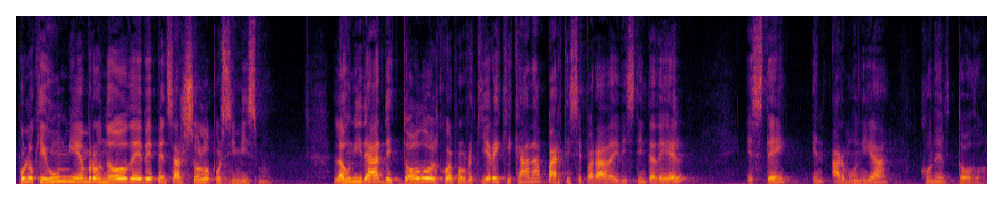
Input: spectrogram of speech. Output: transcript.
por lo que un miembro no debe pensar solo por sí mismo la unidad de todo el cuerpo requiere que cada parte separada y distinta de él esté en armonía con el todo.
